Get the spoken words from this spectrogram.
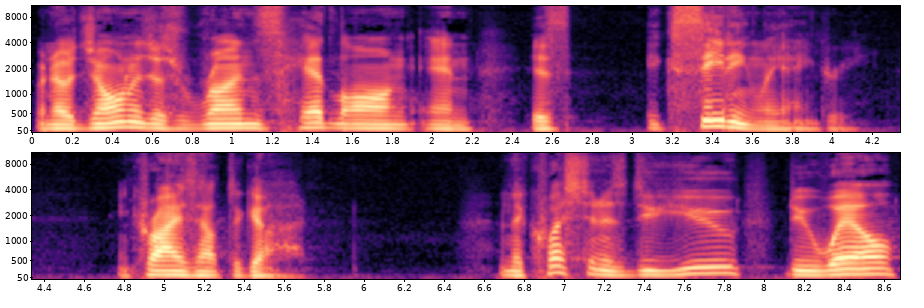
But no, Jonah just runs headlong and is exceedingly angry and cries out to God. And the question is do you do well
